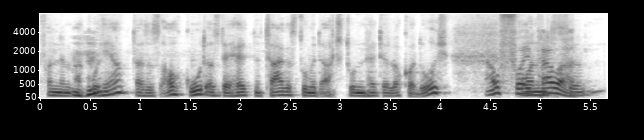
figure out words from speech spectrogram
von dem mhm. Akku her. Das ist auch gut. Also der hält eine Tagestour mit acht Stunden, hält er locker durch. Auf Voll Power. Äh,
